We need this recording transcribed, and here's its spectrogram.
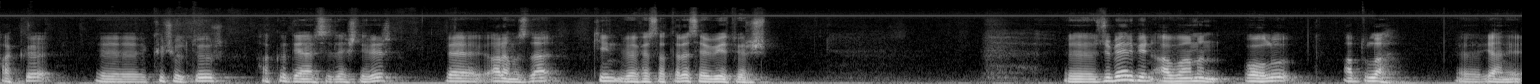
hakkı e, küçültür, hakkı değersizleştirir ve aramızda kin ve fesatlara sebebiyet verir. E, Zübeyir bin Avvam'ın oğlu Abdullah e, yani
